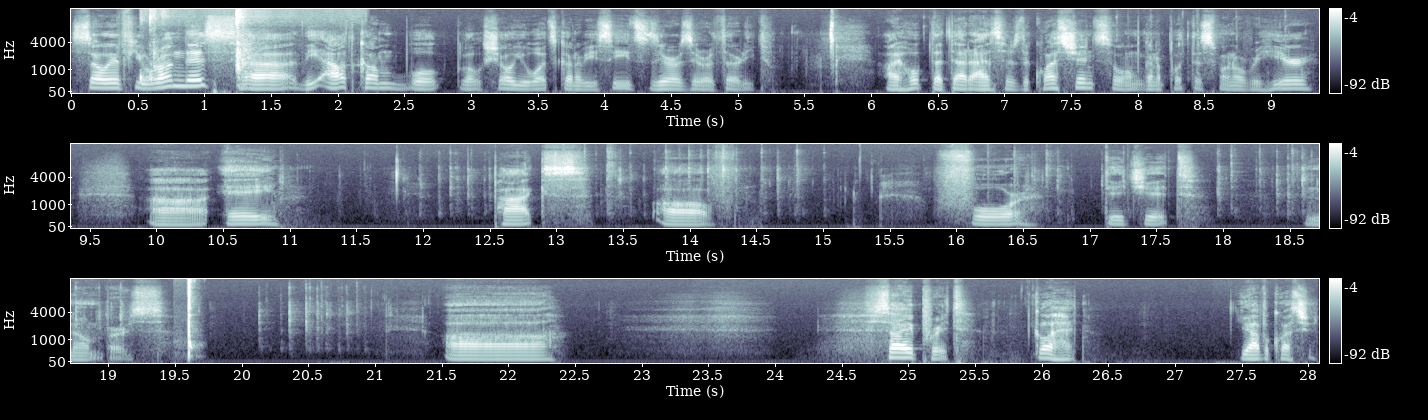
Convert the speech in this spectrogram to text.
so if you run this, uh, the outcome will, will show you what's going to be. See, it's 0032. I hope that that answers the question. So I'm going to put this one over here. Uh, a packs of four digit numbers. Uh, Cyprit, go ahead. You have a question.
